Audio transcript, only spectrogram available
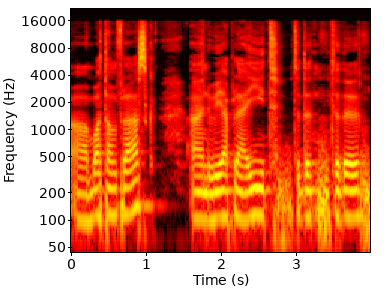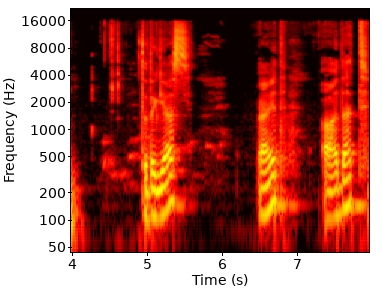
uh, bottom flask and we apply heat to the to the to the gas right? Uh, that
